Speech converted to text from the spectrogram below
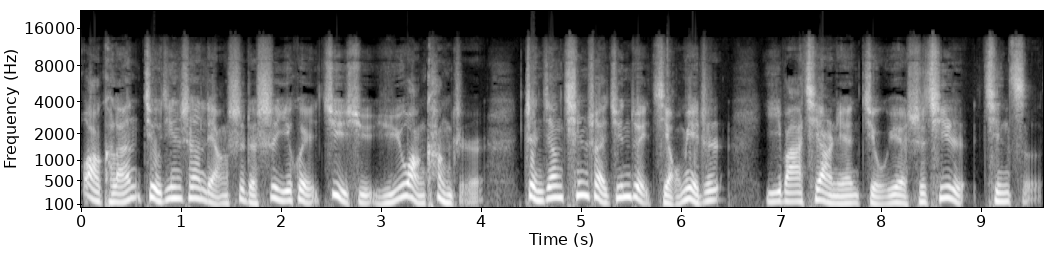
奥克兰、旧金山两市的市议会继续愚妄抗旨，朕将亲率军队剿灭之。一八七二年九月十七日，钦此。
